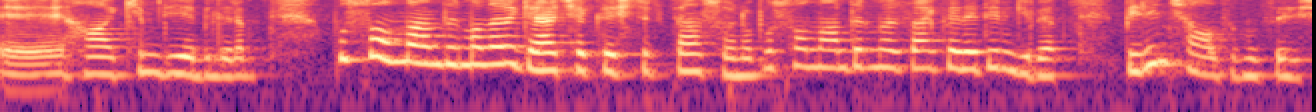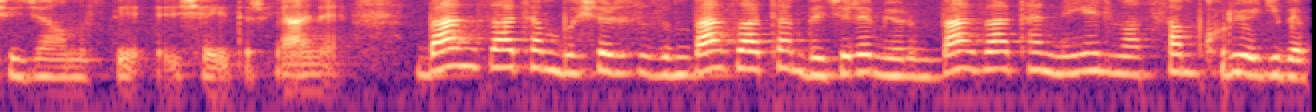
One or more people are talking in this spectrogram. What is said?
e, hakim diyebilirim. Bu sonlandırmaları gerçekleştirdikten sonra bu sonlandırma özellikle dediğim gibi bilinçaltımızda yaşayacağımız bir şeydir. Yani ben zaten başarısızım, ben zaten beceremiyorum, ben zaten neyi elim atsam kuruyor gibi.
